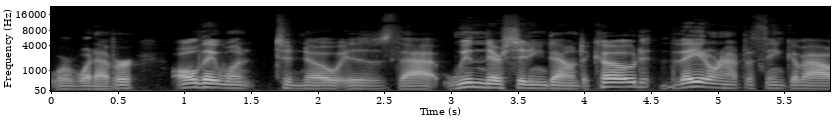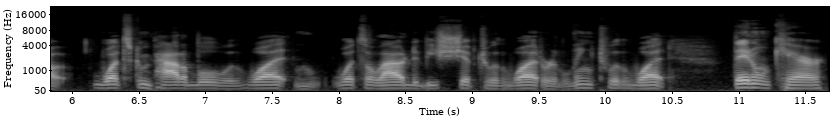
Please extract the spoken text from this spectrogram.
or whatever. All they want to know is that when they're sitting down to code, they don't have to think about what's compatible with what and what's allowed to be shipped with what or linked with what. They don't care.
